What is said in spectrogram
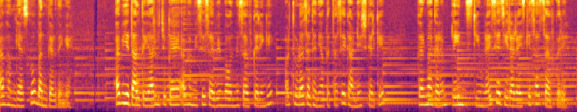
अब हम गैस को बंद कर देंगे। अब ये दाल तैयार हो चुका है। अब हम इसे सर्विंग बाउल में सर्व करेंगे और थोड़ा सा धनिया पत्ता से गार्निश करके गर्मा गर्म प्लेन स्टीम राइस या जीरा राइस के साथ सर्व करें।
